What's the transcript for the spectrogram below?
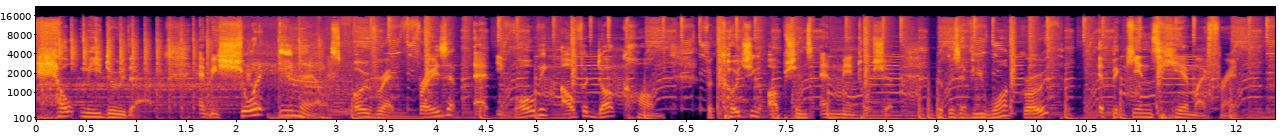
Help me do that. And be sure to email us over at fraser at evolvingalpha.com for coaching options and mentorship. Because if you want growth, it begins here, my friend.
